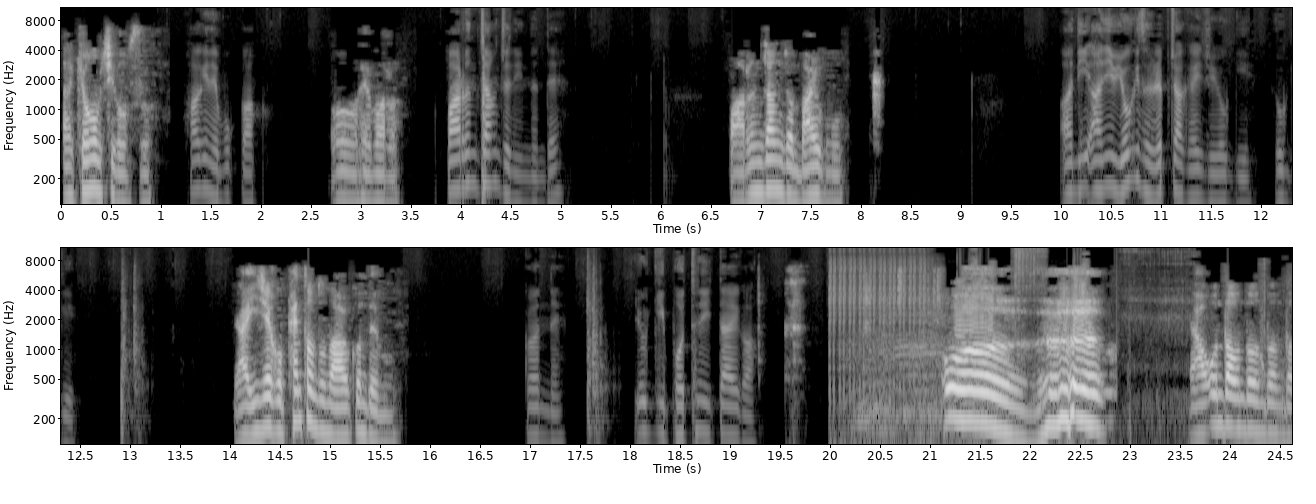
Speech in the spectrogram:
난 경험치가 없어. 확인해볼까? 어, 해봐라. 빠른 장전이 있는데? 빠른 장전 말고. 아니, 아니, 여기서 랩작 해야지, 여기. 여기. 야, 이제 곧 팬텀도 나올 건데, 뭐. 그렇네. 여기 버튼 있다, 이가. 오, 야, 온다, 온다, 온다, 온다.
